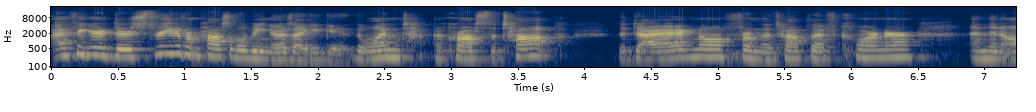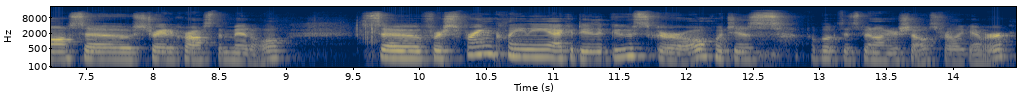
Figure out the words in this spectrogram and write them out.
I figured there's three different possible bingos I could get. The one across the top, the diagonal from the top left corner, and then also straight across the middle. So for spring cleaning, I could do The Goose Girl, which is a book that's been on your shelves for like ever.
